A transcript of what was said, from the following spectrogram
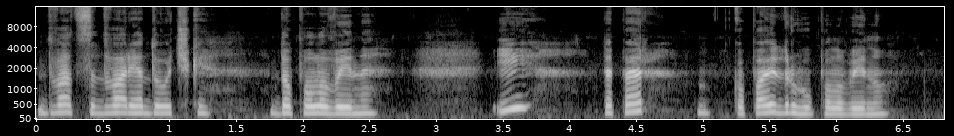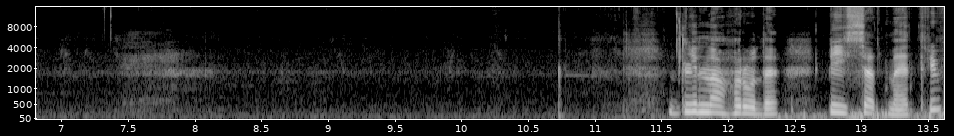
22 рядочки до половини. І тепер копаю другу половину. Длина города 50 метрів.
